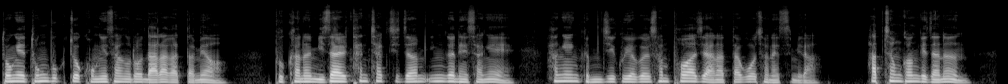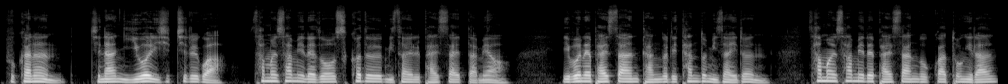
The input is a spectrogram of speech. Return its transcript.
동해 동북쪽 공해상으로 날아갔다며 북한은 미사일 탄착 지점 인근 해상에 항행 금지 구역을 선포하지 않았다고 전했습니다. 합참 관계자는 북한은 지난 2월 27일과 3월 3일에도 스커드 미사일 발사했다며 이번에 발사한 단거리 탄도 미사일은 3월 3일에 발사한 것과 동일한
